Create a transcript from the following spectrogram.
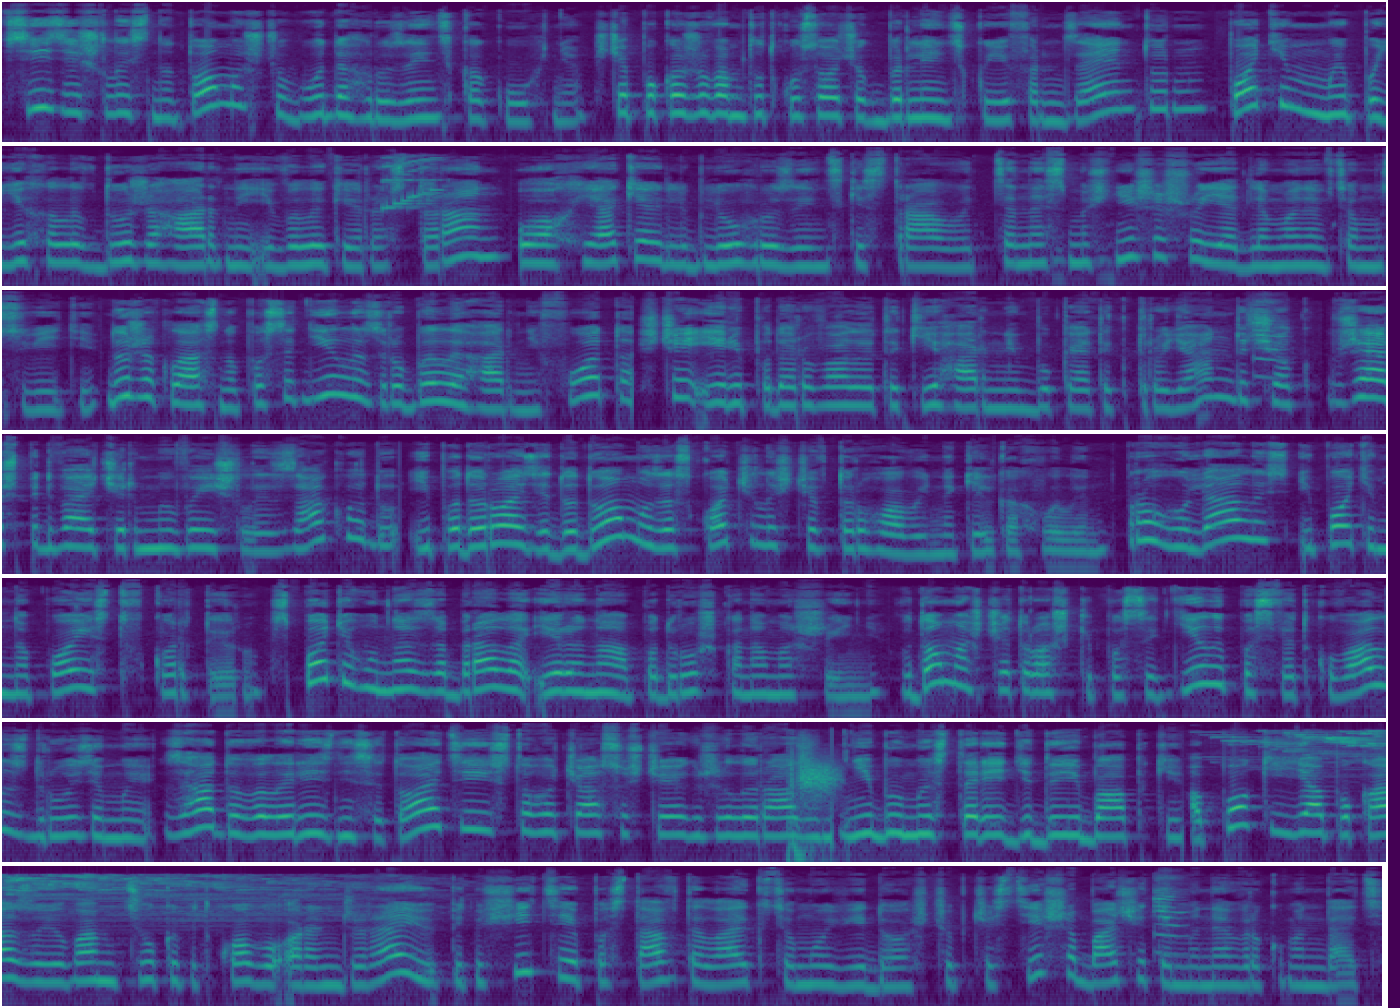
Всі зійшлись на тому, що буде грузинська кухня. Ще покажу вам тут кусочок берлінської фернзеєнтурм. Потім ми поїхали в дуже гарний і великий ресторан. Ох, як я люблю грузинські страви. Це найсмачніше, що є для мене в цьому світі. Дуже класно посиділи, зробили гарні фото. Ще Ірі подарували такий гарний букетик трояндочок. Вже аж під вечір ми вийшли з закладу і по дорозі додому заскочили ще в торговий на кілька хвилин. Прогулялись і потім на поїзд в квартиру. З потягу нас забрала Ірина, подружка на машині. Вдома ще трошки посиділи, посвяткували з друзями, згадували різні ситуації з того часу, ще як жили разом, ніби ми старі діди і бабки. А поки я показую вам цю капіткову оранжерею, підпишіться і поставте лайк цьому відео, щоб частіше бачити мене в рекомендаціях.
